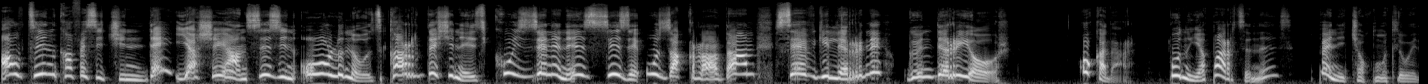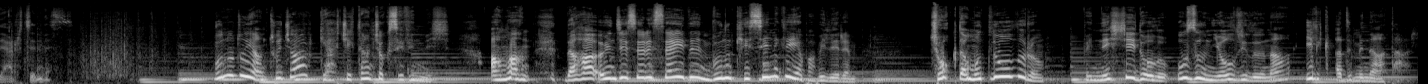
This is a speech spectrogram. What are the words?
altın kafes içinde yaşayan sizin oğlunuz, kardeşiniz, kuzeniniz size uzaklardan sevgilerini gönderiyor. O kadar. Bunu yaparsanız beni çok mutlu edersiniz. Bunu duyan tüccar gerçekten çok sevinmiş. Aman daha önce söyleseydin bunu kesinlikle yapabilirim. Çok da mutlu olurum ve neşe dolu uzun yolculuğuna ilk adımını atar.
